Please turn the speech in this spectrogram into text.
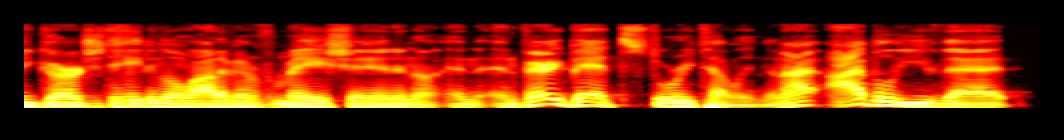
regurgitating a lot of information and uh, and and very bad storytelling. And I I believe that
